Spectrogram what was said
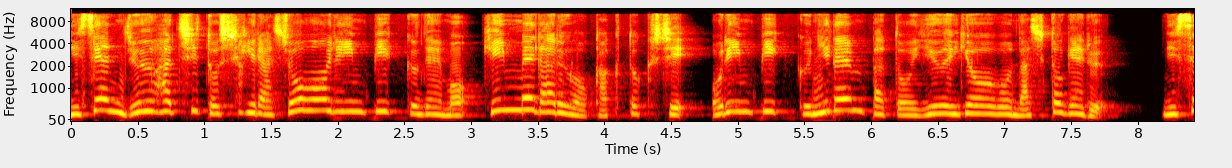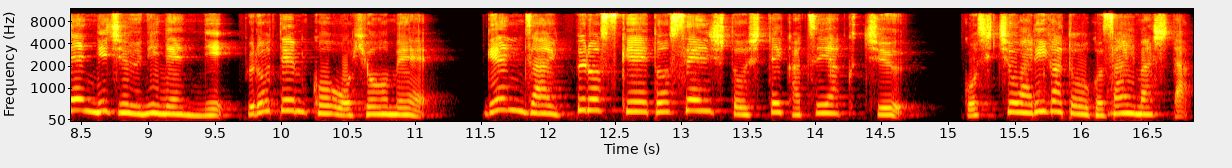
2018年平小オリンピックでも金メダルを獲得し、オリンピック2連覇という偉業を成し遂げる。2022年にプロ転向を表明。現在プロスケート選手として活躍中。ご視聴ありがとうございました。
